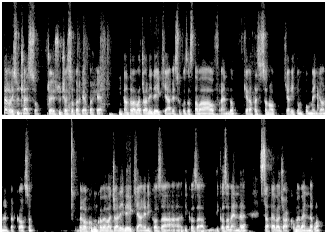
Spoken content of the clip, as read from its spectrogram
però è successo. Cioè è successo perché? Perché intanto aveva già le idee chiare su cosa stava offrendo, che in realtà si sono chiarite un po' meglio nel percorso però comunque aveva già le idee chiare di cosa, di cosa, di cosa vendere, sapeva già come venderlo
